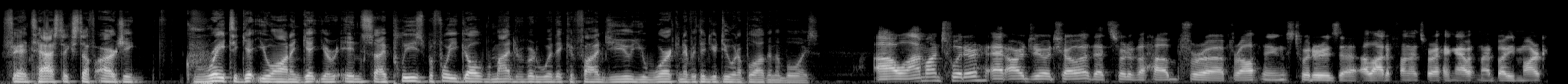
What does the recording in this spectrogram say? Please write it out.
Fantastic stuff, RJ. Great to get you on and get your insight. Please, before you go, remind everybody where they can find you, your work, and everything you're doing at Blogging the Boys. Uh, well, I'm on Twitter at RJ Ochoa. That's sort of a hub for uh, for all things. Twitter is a, a, lot of fun. That's where I hang out with my buddy Mark.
